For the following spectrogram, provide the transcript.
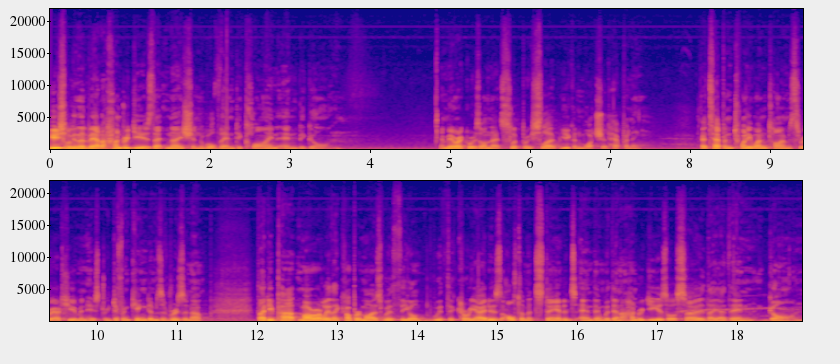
Usually, within about 100 years, that nation will then decline and be gone. America is on that slippery slope. You can watch it happening. It's happened 21 times throughout human history. Different kingdoms have risen up. They depart morally, they compromise with the, with the Creator's ultimate standards, and then within 100 years or so, they are then gone.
